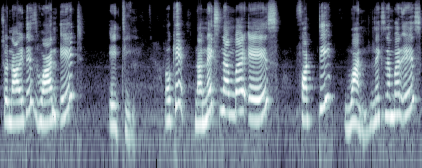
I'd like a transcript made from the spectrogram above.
So now it is 1, 8, 18. Okay, now next number is 41. Next number is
